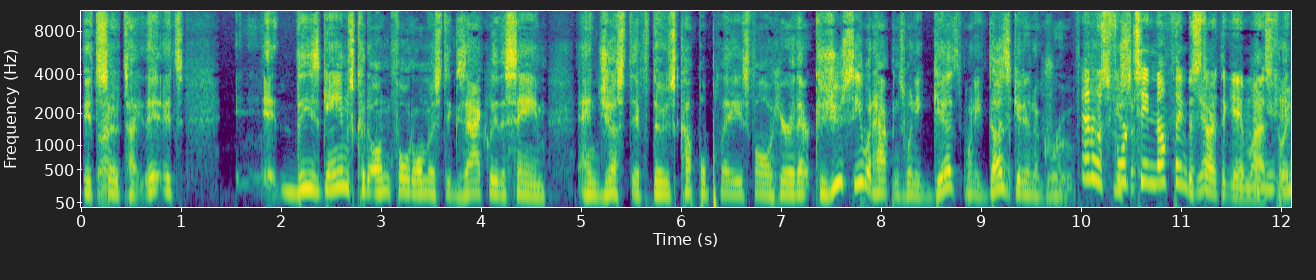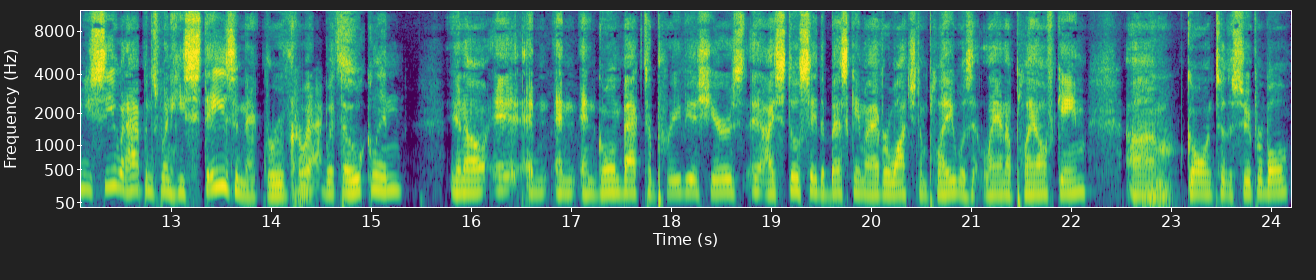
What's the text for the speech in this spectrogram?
It's so tight. It, it's it, these games could unfold almost exactly the same, and just if those couple plays fall here or there, because you see what happens when he gets when he does get in a groove. and it was You saw- 14 nothing to start the game last and you, week. And you see what happens when he stays in that groove with- Correct. with Oakland. You know, and, and and going back to previous years, I still say the best game I ever watched him play was Atlanta playoff game, um, going to the Super Bowl.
